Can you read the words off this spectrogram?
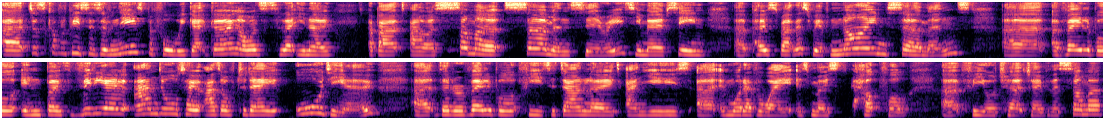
Uh, just a couple of pieces of news before we get going. I wanted to let you know about our summer sermon series. You may have seen a post about this. We have nine sermons uh, available in both video and also, as of today, audio uh, that are available for you to download and use uh, in whatever way is most helpful uh, for your church over the summer.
